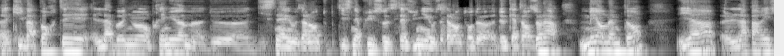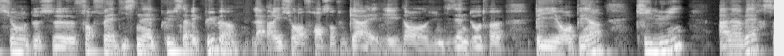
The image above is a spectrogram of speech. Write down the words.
euh, qui va porter l'abonnement premium de euh, Disney aux alentours, Disney Plus aux États-Unis aux alentours de, de 14 dollars. Mais en même temps, il y a l'apparition de ce forfait Disney Plus avec pub, l'apparition en France en tout cas et dans une dizaine d'autres pays européens, qui lui à l'inverse,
